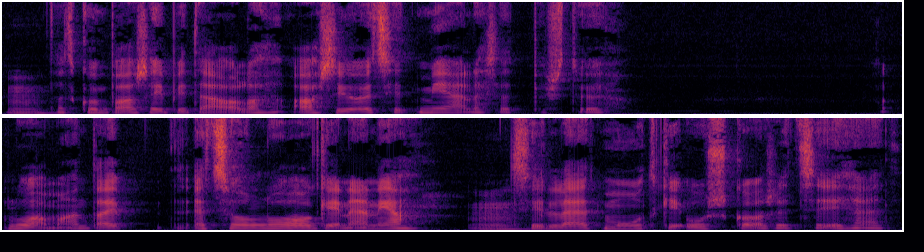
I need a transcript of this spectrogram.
Mm. Tai kuinka paljon pitää olla asioita sit mielessä, että pystyy luomaan, tai että se on looginen ja mm. silleen, että muutkin uskoo sit siihen, että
